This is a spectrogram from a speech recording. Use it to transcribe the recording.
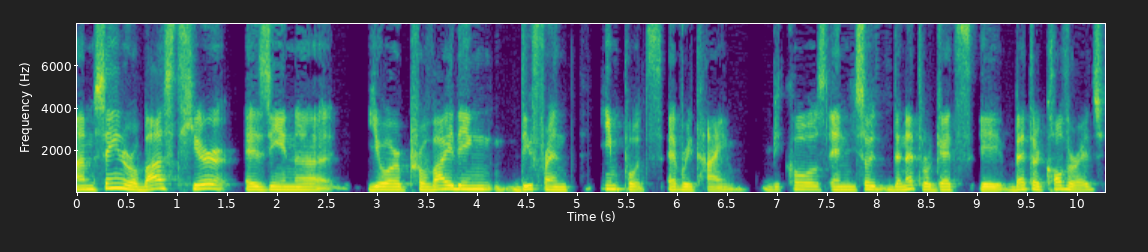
i'm saying robust here as in uh, you're providing different inputs every time because and so the network gets a better coverage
